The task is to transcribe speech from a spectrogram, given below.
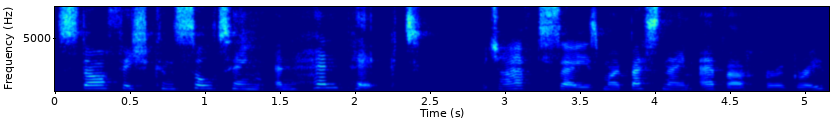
Starfish Consulting, and Henpicked, which I have to say is my best name ever for a group.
